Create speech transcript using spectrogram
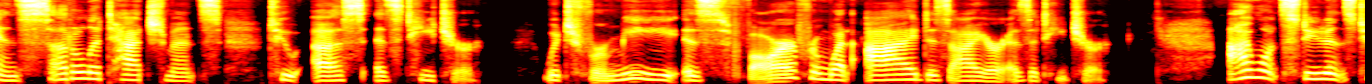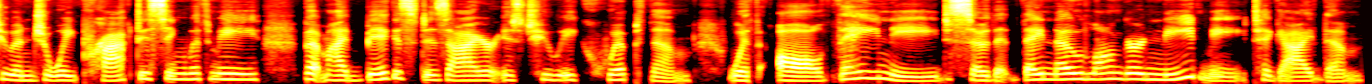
and subtle attachments to us as teacher, which for me is far from what I desire as a teacher. I want students to enjoy practicing with me, but my biggest desire is to equip them with all they need so that they no longer need me to guide them.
